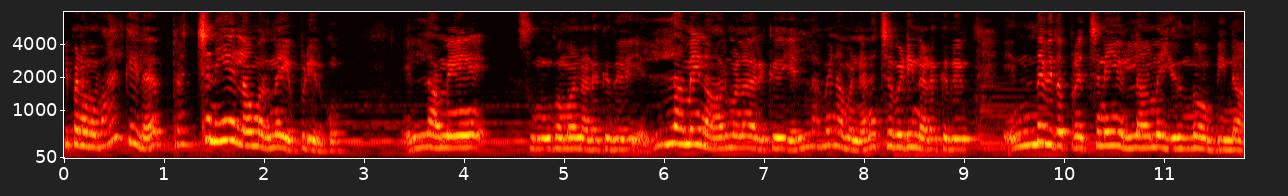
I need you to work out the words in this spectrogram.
இப்ப நம்ம வாழ்க்கையில பிரச்சனையே இல்லாம இருந்தா எப்படி இருக்கும்? எல்லாமே சுமூகமாக நடக்குது. எல்லாமே நார்மலாக இருக்குது எல்லாமே நம்ம நினச்சபடி நடக்குது. எந்த வித பிரச்சனையும் இல்லாமல் இருந்தோம் அப்படின்னா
